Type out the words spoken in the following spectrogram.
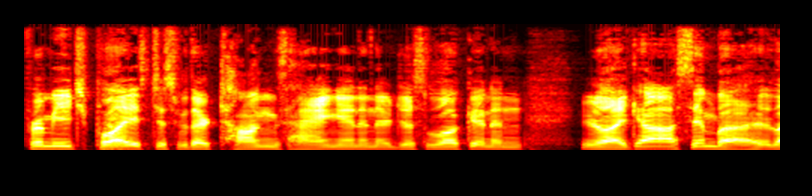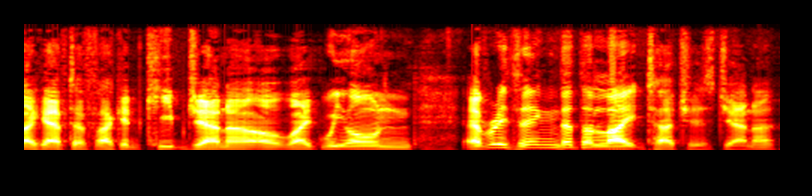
from each place just with their tongues hanging and they're just looking and you're like ah Simba like I have to fucking keep Jenna oh like we own everything that the light touches Jenna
